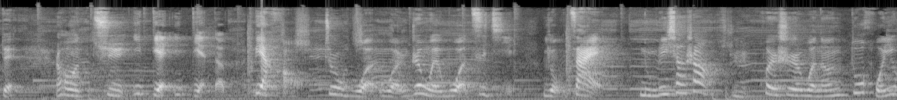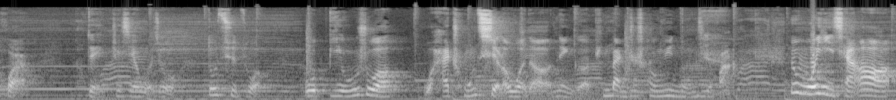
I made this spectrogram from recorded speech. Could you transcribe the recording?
对，然后去一点一点的变好，就是我我认为我自己有在努力向上，嗯，或者是我能多活一会儿，对这些我就都去做。我比如说，我还重启了我的那个平板支撑运动计划，就我以前啊，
